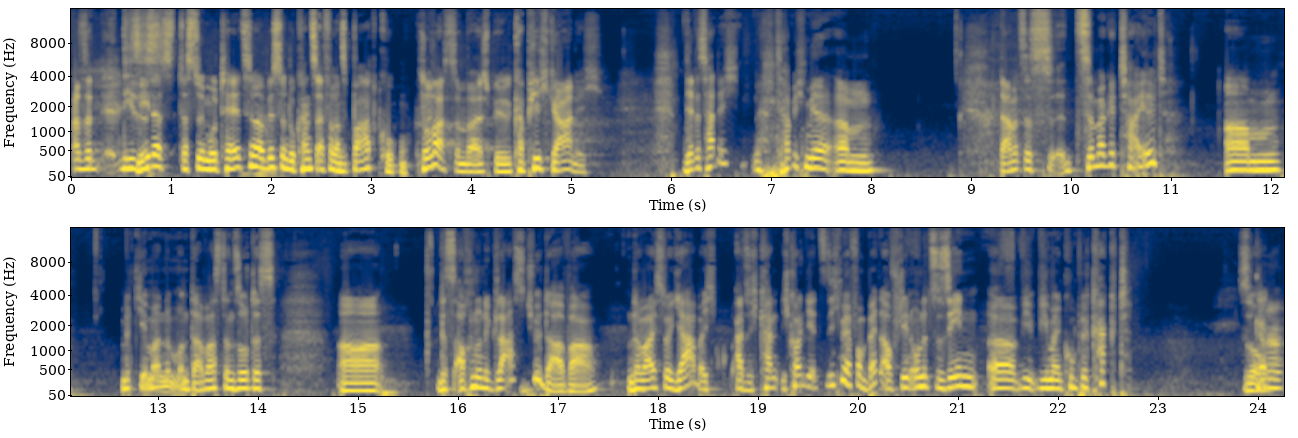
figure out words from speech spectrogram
Also dieses Nee, dass, dass du im Hotelzimmer bist und du kannst einfach ins Bad gucken. sowas zum Beispiel kapiere ich gar nicht. Ja, das hatte ich, da habe ich mir ähm, damals das Zimmer geteilt ähm, mit jemandem und da war es dann so, dass, äh, dass auch nur eine Glastür da war. Und da war ich so, ja, aber ich, also ich kann, ich konnte jetzt nicht mehr vom Bett aufstehen, ohne zu sehen, äh, wie, wie mein Kumpel kackt. So. Ja.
